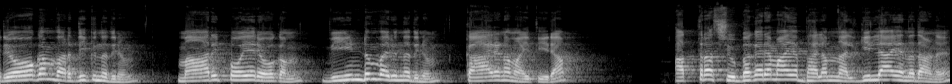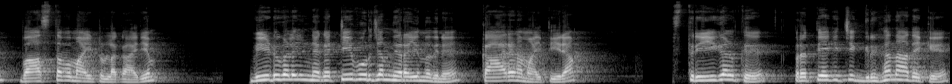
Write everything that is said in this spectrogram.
രോഗം വർദ്ധിക്കുന്നതിനും മാറിപ്പോയ രോഗം വീണ്ടും വരുന്നതിനും കാരണമായി തീരാം അത്ര ശുഭകരമായ ഫലം നൽകില്ല എന്നതാണ് വാസ്തവമായിട്ടുള്ള കാര്യം. വീടുകളിൽ നെഗറ്റീവ് ഊർജം നിറയുന്നതിന് കാരണമായി തീരാം സ്ത്രീകൾക്ക് പ്രത്യേകിച്ച് ഗൃഹനാഥയ്ക്ക്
